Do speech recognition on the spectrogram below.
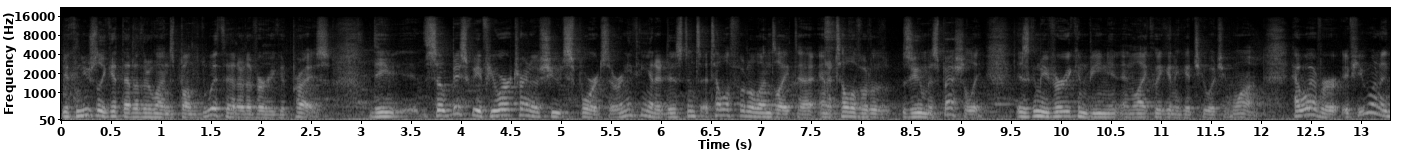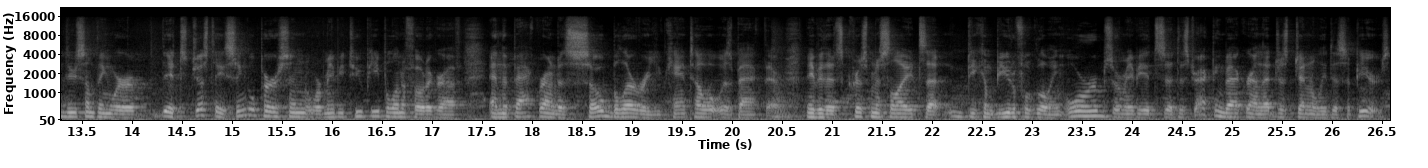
you can usually get that other lens bundled with it at a very good price. The so basically, if you are trying to shoot sports or anything at a distance, a telephoto lens like that and a telephoto zoom especially is going to be very convenient and likely going to get you what you want. However, if you want to do something where it's just a single person or maybe two people in a photograph and the background is so blurry you can't tell what was back there, maybe that's Christmas lights that become beautiful glowing orbs, or maybe it's a distracting background that just generally disappears.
